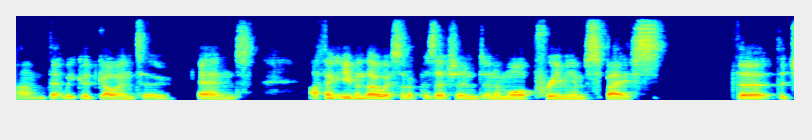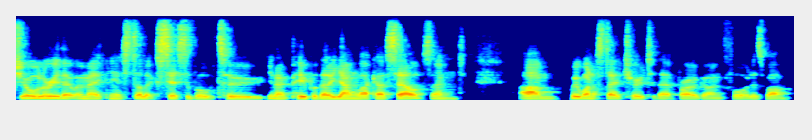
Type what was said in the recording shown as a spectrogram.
um, that we could go into. And I think even though we're sort of positioned in a more premium space, the the jewelry that we're making is still accessible to you know people that are young like ourselves, and um, we want to stay true to that, bro, going forward as well.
